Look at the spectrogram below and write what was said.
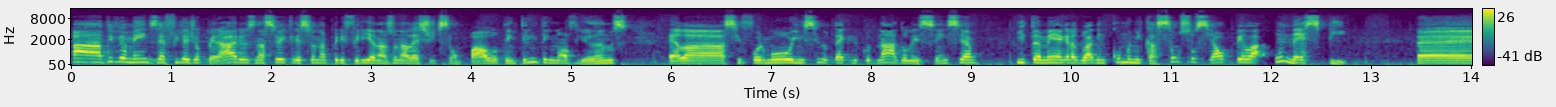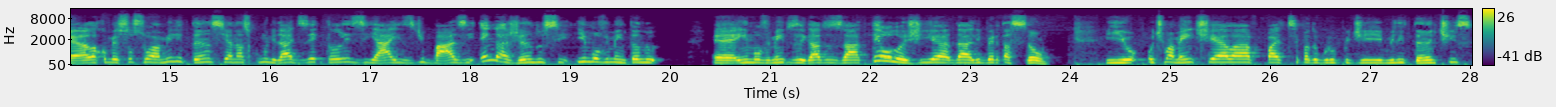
A Vivian Mendes é filha de operários, nasceu e cresceu na periferia, na zona leste de São Paulo, tem 39 anos. Ela se formou em ensino técnico na adolescência e também é graduada em comunicação social pela Unesp. É, ela começou sua militância nas comunidades eclesiais de base, engajando-se e movimentando é, em movimentos ligados à teologia da libertação. E ultimamente ela participa do grupo de militantes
